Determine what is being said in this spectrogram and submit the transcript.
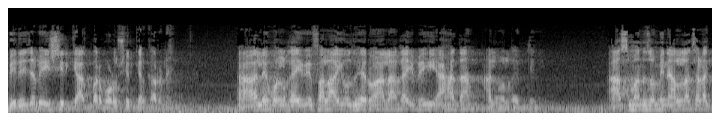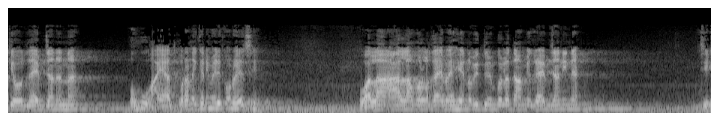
বেরিয়ে যাবে এই শিরকে আকবর বড় শিরকের কারণে। আলেমুল গাইবে ফালাইউজহের আলা গাইবেহি আহাদা। আলেমুল গাইব তিনি। আসমান জমিনে আল্লাহ ছাড়া কেউ গাইব জানে না। বহু আয়াত কোরআন এখানে এরকম রয়েছে। ওয়ালা আলামুল গাইব হে নবী, তুমি বলে তো, আমি গাইব জানি না। জি।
